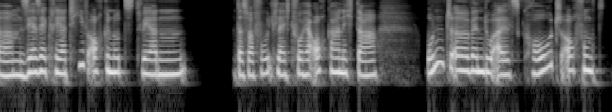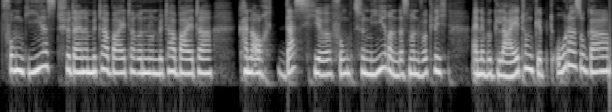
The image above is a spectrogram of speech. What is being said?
ähm, sehr, sehr kreativ auch genutzt werden. Das war vielleicht vorher auch gar nicht da. Und äh, wenn du als Coach auch fun fungierst für deine Mitarbeiterinnen und Mitarbeiter, kann auch das hier funktionieren, dass man wirklich eine Begleitung gibt oder sogar,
